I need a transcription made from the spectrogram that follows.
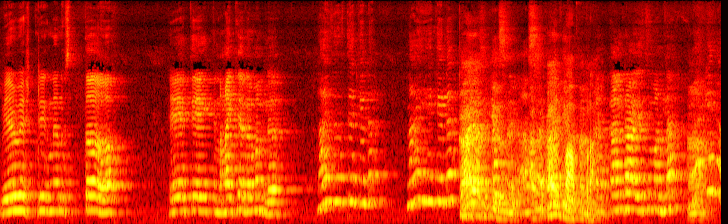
वेळ वेस्टिंग नुसतं हे ते नाही केलं म्हणलं. नाही तर ते केलं नाही हे केलं. काय असं केलं असं- नाही? असं. असं काय केलं बापरा. नाही? काल डाळीचं म्हणला हा. नाही केलं.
